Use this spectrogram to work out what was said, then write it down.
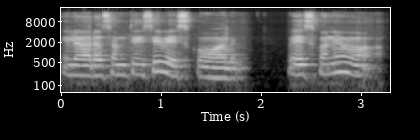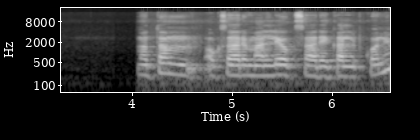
ఇలా రసం తీసి వేసుకోవాలి. వేసుకొని మొత్తం ఒకసారి మళ్ళీ ఒకసారి కలుపుకొని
